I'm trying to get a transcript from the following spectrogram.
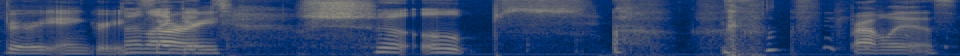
very angry. They're Sorry. like, it's Cheops. Probably is.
